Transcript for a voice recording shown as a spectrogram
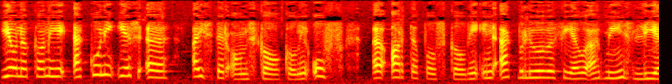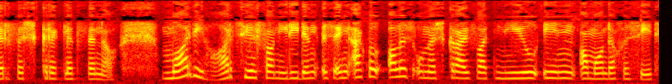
Ione kan nie ek kon nie eers 'n eyster aanskakel nie of 'n aartappelskil nie en ek beloof vir jou 'n mens leer verskriklik vinnig. Maar die hartseer van hierdie ding is en ek wil alles onderskryf wat Neil en Amanda gesê het.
